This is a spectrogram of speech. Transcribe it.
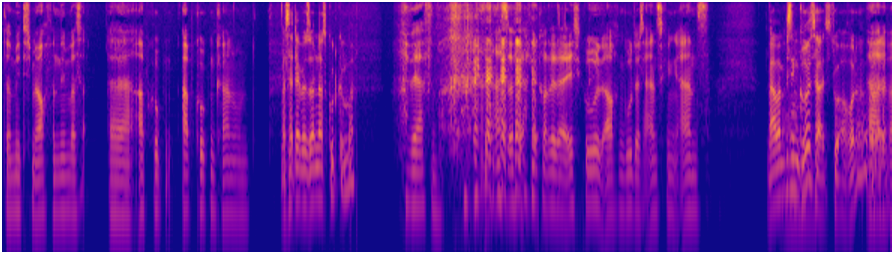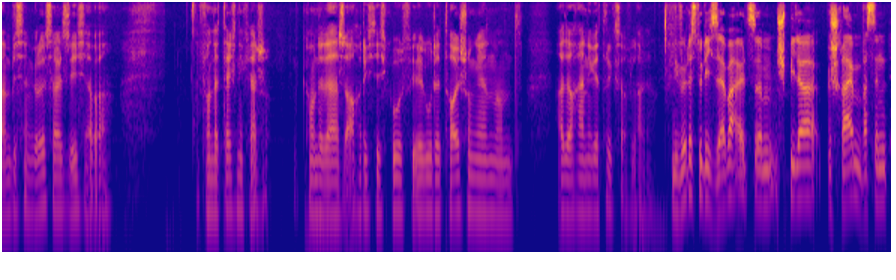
damit ich mir auch von dem was äh, abgucken, abgucken kann und Was hat er besonders gut gemacht? werfen. also werfen konnte der echt gut, auch ein gutes 1 gegen 1. War aber ein bisschen größer als du auch, oder? Ja, der war ein bisschen größer als ich, aber von der Technik her konnte der es auch richtig gut, viele gute Täuschungen und hatte auch einige Tricks auf Lager. Wie würdest du dich selber als ähm, Spieler beschreiben? Was sind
